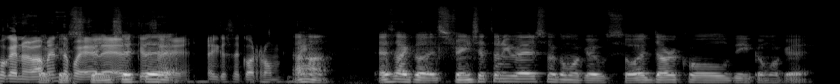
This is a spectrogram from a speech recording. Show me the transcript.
Porque nuevamente, Porque pues él es el que, este- se, el que se corrompe. Ajá. Exacto, el Strange este universo como que usó el Darkhold y como que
